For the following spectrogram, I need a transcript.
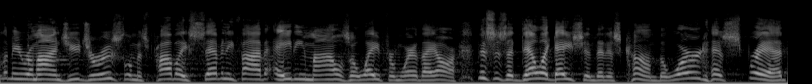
let me remind you, Jerusalem is probably 75, 80 miles away from where they are. This is a delegation that has come. The word has spread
